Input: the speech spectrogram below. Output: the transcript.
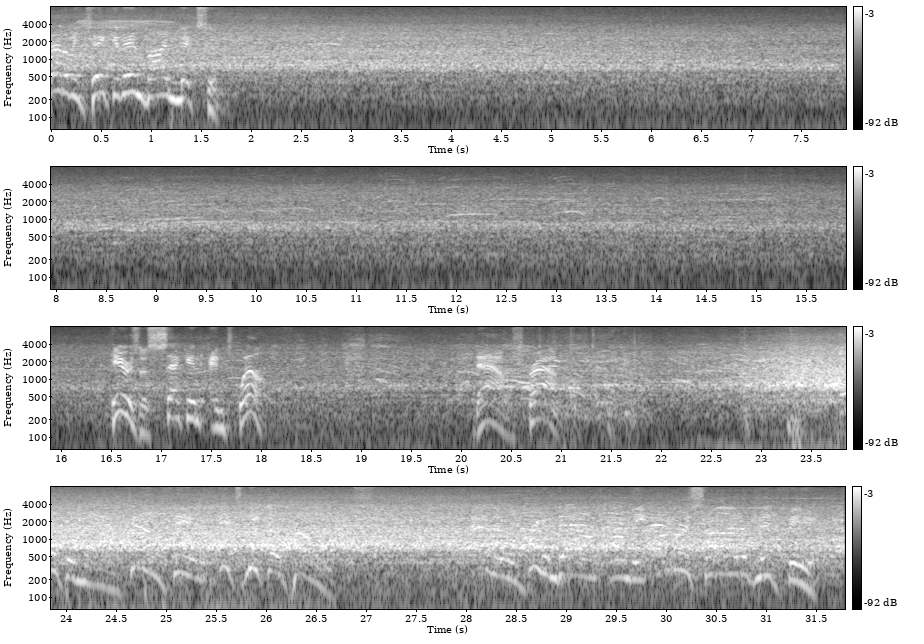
That'll be taken in by Mixon. Here's a second and 12. Now Stroud. Open man, downfield, it's Nico Collins. And they will bring him down on the other side of midfield.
